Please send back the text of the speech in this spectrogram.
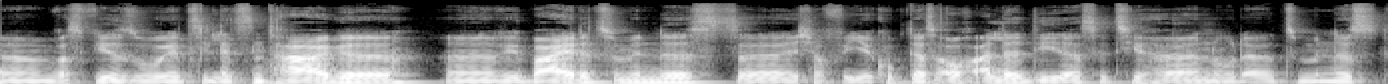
was wir so jetzt die letzten Tage, äh, wir beide zumindest, äh, ich hoffe, ihr guckt das auch alle, die das jetzt hier hören, oder zumindest,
